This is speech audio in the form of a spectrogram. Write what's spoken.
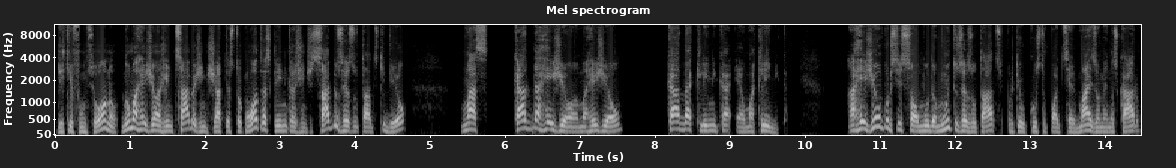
de que funcionam, numa região a gente sabe, a gente já testou com outras clínicas, a gente sabe os resultados que deu, mas cada região é uma região, cada clínica é uma clínica. A região por si só muda muitos resultados, porque o custo pode ser mais ou menos caro,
